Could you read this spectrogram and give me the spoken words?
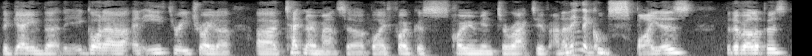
the game that it got a, an E3 trailer, uh, Technomancer by Focus Home Interactive, and I think they're called Spiders, the developers,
